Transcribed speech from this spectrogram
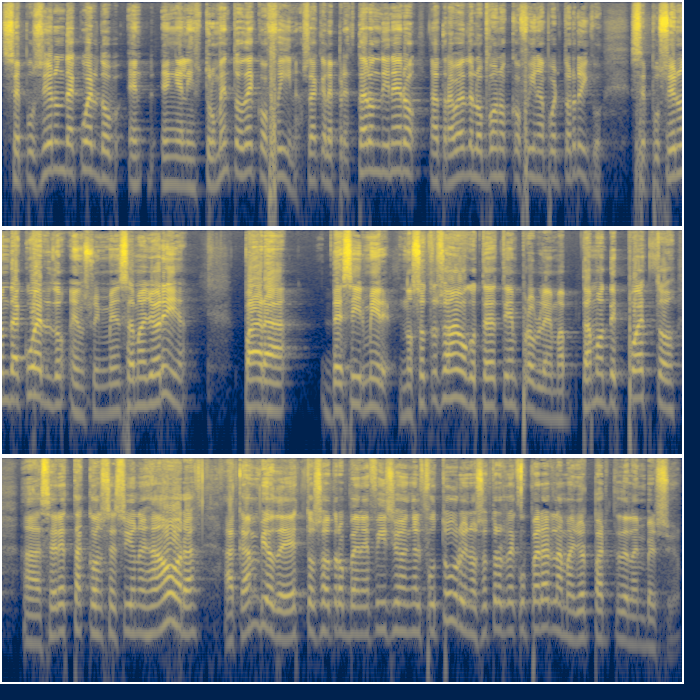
se pusieron de acuerdo en, en, el instrumento de COFINA, o sea que le prestaron dinero a través de los bonos COFINA a Puerto Rico, se pusieron de acuerdo en su inmensa mayoría para decir, mire, nosotros sabemos que ustedes tienen problemas, estamos dispuestos a hacer estas concesiones ahora a cambio de estos otros beneficios en el futuro y nosotros recuperar la mayor parte de la inversión.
